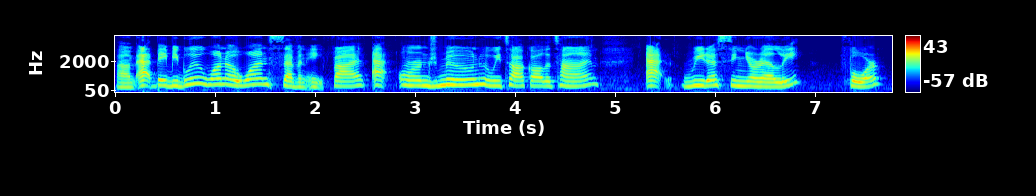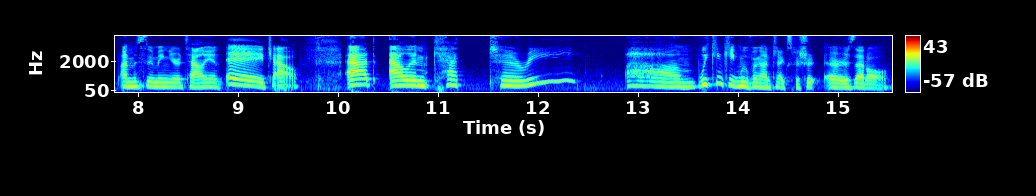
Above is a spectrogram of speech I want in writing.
Um, at Baby Blue 101785. At Orange Moon, who we talk all the time. At Rita Signorelli. Four. I'm assuming you're Italian. Hey, ciao. At Alan Cateri. Um, we can keep moving on to next picture, or is that all?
